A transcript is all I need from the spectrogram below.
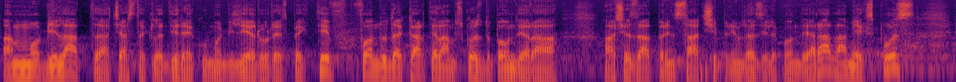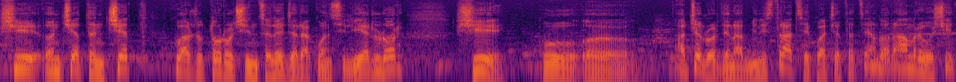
Am mobilat această clădire cu mobilierul respectiv. Fondul de carte l-am scos după unde era așezat prin sat și prin lăzile pe unde era, l-am expus și încet, încet, cu ajutorul și înțelegerea consilierilor și cu uh, acelor din administrație, cu a cetățenilor, am reușit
